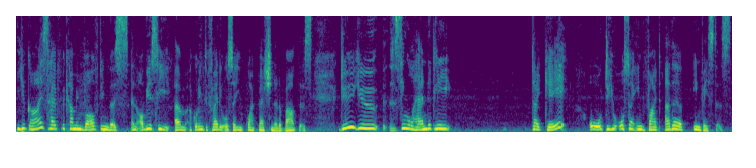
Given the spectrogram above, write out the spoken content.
you guys have become involved in this, and obviously, um, according to Fadi, also you're quite passionate about this. Do you single handedly take care, or do you also invite other investors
